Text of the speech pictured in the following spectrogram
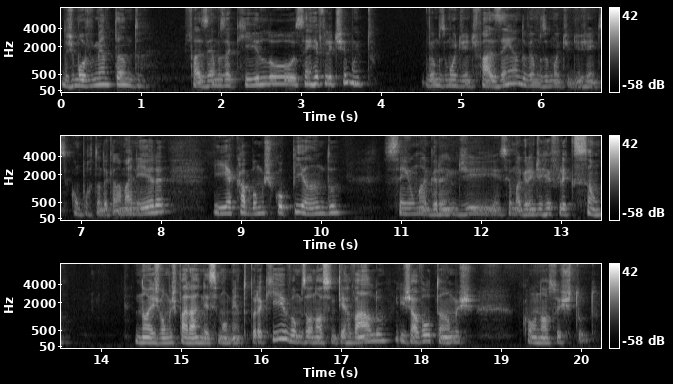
nos movimentando. Fazemos aquilo sem refletir muito. Vemos um monte de gente fazendo, vemos um monte de gente se comportando daquela maneira e acabamos copiando sem uma grande, sem uma grande reflexão. Nós vamos parar nesse momento por aqui, vamos ao nosso intervalo e já voltamos com o nosso estudo.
